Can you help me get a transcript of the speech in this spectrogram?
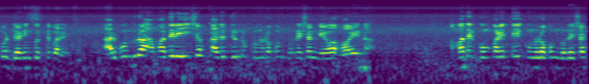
স্পট জয়েনিং করতে পারেন। আর বন্ধুরা, আমাদের এই সব কাজের জন্য কোনো রকম ডোনেশন নেওয়া হয় না। আমাদের কোম্পানির কোনো রকম ডোনেশন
